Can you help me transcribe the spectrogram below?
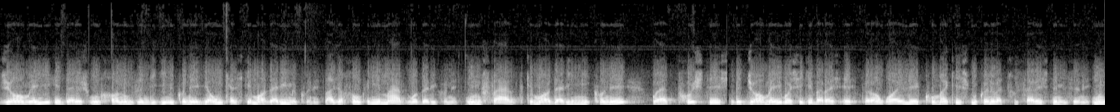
جامعه که درش اون خانم زندگی می‌کنه یا اون کسی که مادری می‌کنه. بعضی وقت ممکنه یه مرد مادری کنه. اون فرد که مادری می‌کنه باید پشتش به جامعه باشه که براش احترام قائله کمکش می‌کنه و تو سرش نمی‌زنه. اون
